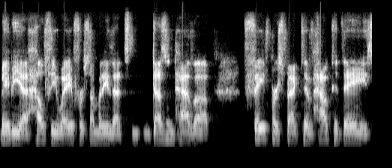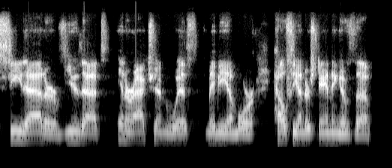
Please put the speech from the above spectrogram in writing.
maybe a healthy way for somebody that doesn't have a faith perspective? How could they see that or view that interaction with maybe a more healthy understanding of the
